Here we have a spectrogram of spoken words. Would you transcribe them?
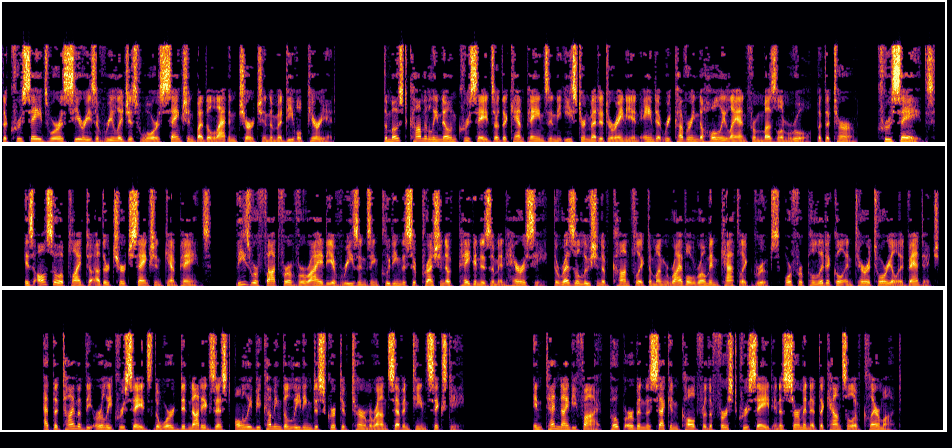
The Crusades were a series of religious wars sanctioned by the Latin Church in the medieval period. The most commonly known crusades are the campaigns in the eastern Mediterranean aimed at recovering the Holy Land from Muslim rule, but the term, "'crusades' is also applied to other church-sanctioned campaigns. These were fought for a variety of reasons including the suppression of paganism and heresy, the resolution of conflict among rival Roman Catholic groups, or for political and territorial advantage. At the time of the early Crusades the word did not exist, only becoming the leading descriptive term around 1760. In 1095, Pope Urban II called for the First Crusade in a sermon at the Council of Clermont.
